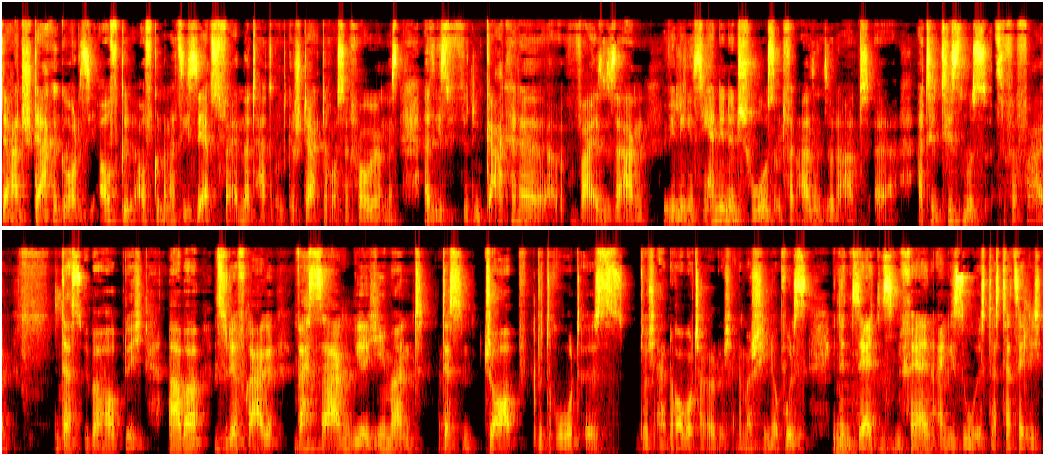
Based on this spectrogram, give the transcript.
daran stärker geworden ist, sie aufge aufgenommen hat, sich selbst verändert hat und gestärkt daraus hervorgegangen ist. Also ich würde in gar keiner Weise sagen, wir legen jetzt die Hände in den Schoß und also in so eine Art äh, Attentismus zu verfallen. Das überhaupt nicht. Aber zu der Frage, was sagen wir jemand, dessen Job bedroht ist durch einen Roboter oder durch eine Maschine, obwohl es in den seltensten Fällen eigentlich so ist, dass tatsächlich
